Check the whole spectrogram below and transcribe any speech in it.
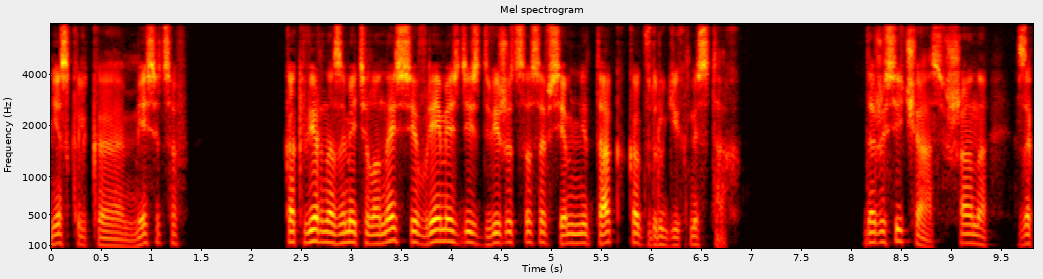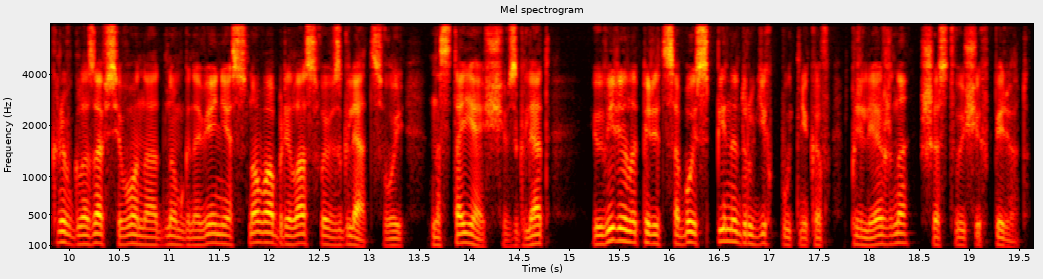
несколько месяцев? Как верно заметила Несси, время здесь движется совсем не так, как в других местах. Даже сейчас Шана, закрыв глаза всего на одно мгновение, снова обрела свой взгляд, свой настоящий взгляд — и увидела перед собой спины других путников, прилежно шествующих вперед.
